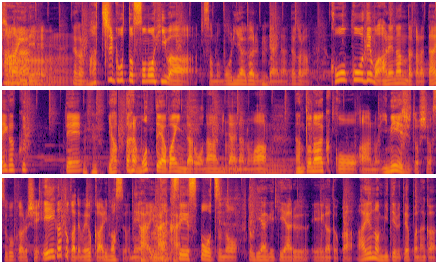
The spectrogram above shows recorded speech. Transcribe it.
単位で。うん。だから街ごとその日はその盛り上がるみたいな、だから高校でもあれなんだから大学ってやったらもっとやばいんだろうなみたいなのは、うんなんとなくこうあのイメージとしてはすごくあるし映画とかでもよくありますよね、はいああいうはい学生スポーツの取り上げてやる映画とか、ああいうのを見てるとやっぱなんか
